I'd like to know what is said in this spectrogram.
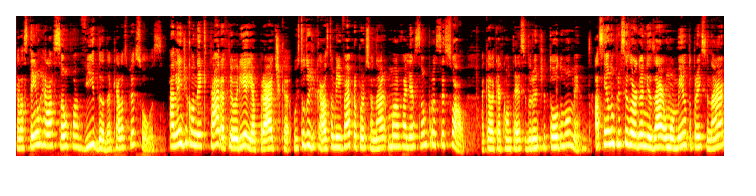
que elas tenham relação com a vida daquelas pessoas. Além de conectar a teoria e a prática, o estudo de caso também vai proporcionar uma avaliação processual, aquela que acontece durante todo o momento. Assim, eu não preciso organizar um momento para ensinar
